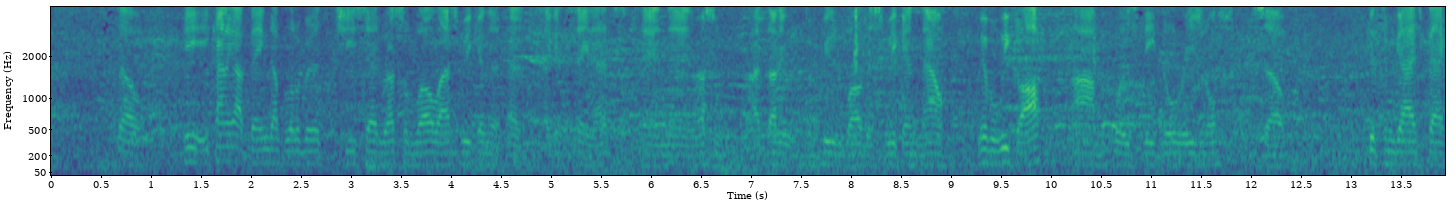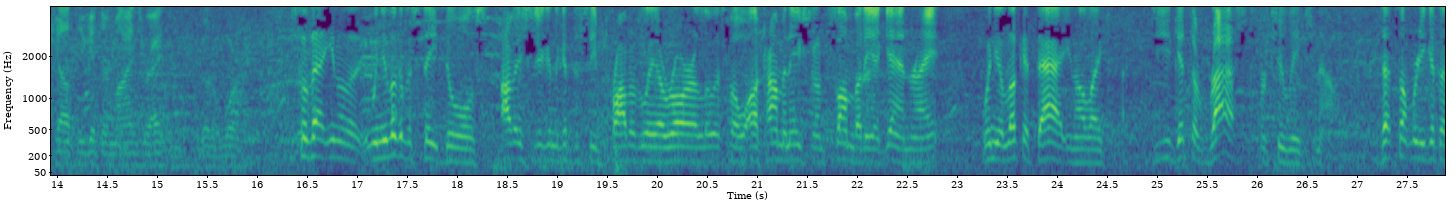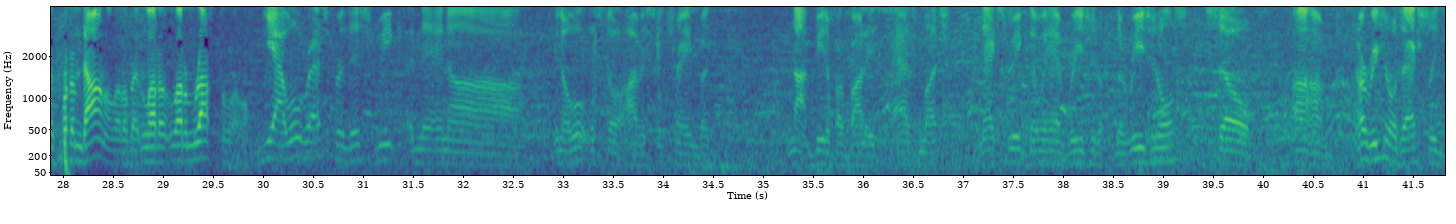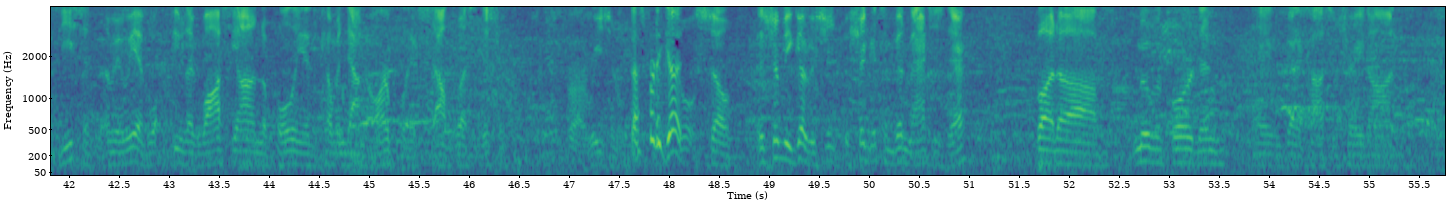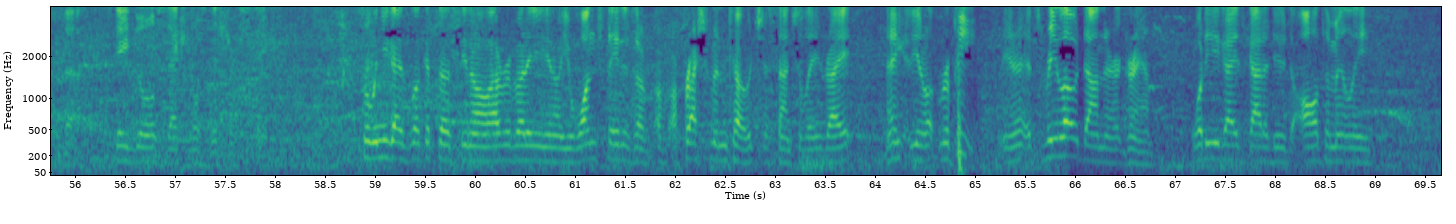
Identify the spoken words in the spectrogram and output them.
so he, he kind of got banged up a little bit. She said wrestled well last weekend at, at, against St. Ed's, and then wrestled. I thought he competed well this weekend. Now we have a week off um, before the state dual regionals, so get some guys back healthy, get their minds right, and go to war. So that you know, when you look at the state duels, obviously you're going to get to see probably Aurora, Louisville, a combination of somebody again, right? When you look at that, you know, like, do you get the rest for two weeks now? Is that something where you get to put them down a little bit and let let them rest a little? Yeah, we'll rest for this week, and then uh, you know we'll, we'll still obviously train, but not beat up our bodies as much. Next week, then we have regional the regionals. So um, our regionals are actually decent. I mean, we have teams like Wauseon and Napoleon coming down to our place, Southwest District, for our regional. That's pretty good. So it should be good. We should we should get some good matches there. But uh, moving forward, then hey, we got to concentrate on the state duels, sectionals, district, state. So when you guys look at this, you know, everybody, you know, you one state is a, a freshman coach, essentially, right? And, you know, repeat. You know, it's reload down there at Graham. What do you guys got to do to ultimately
